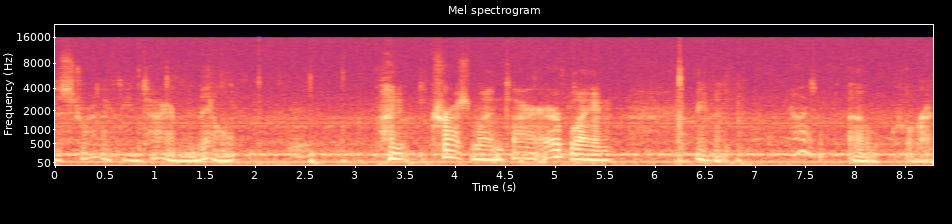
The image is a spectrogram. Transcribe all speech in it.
Destroy like the entire middle. But it crushed my entire airplane. Wait a minute. How is Oh, crap.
